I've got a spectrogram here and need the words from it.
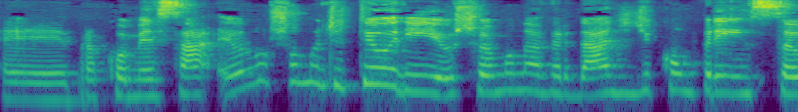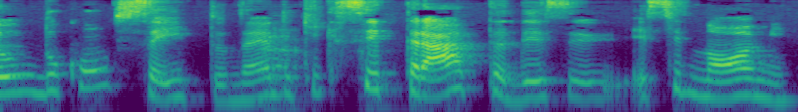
é, para começar, eu não chamo de teoria, eu chamo, na verdade, de compreensão do conceito, né? Do que, que se trata desse esse nome.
